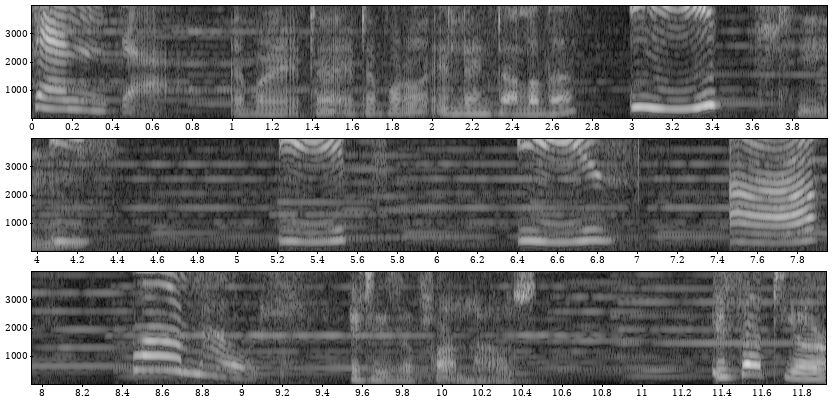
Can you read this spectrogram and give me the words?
panda. এবারে এটা এটা পড়ো এই লাইনটা আলাদা It It is it is a farmhouse. it is a farmhouse. Is that your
